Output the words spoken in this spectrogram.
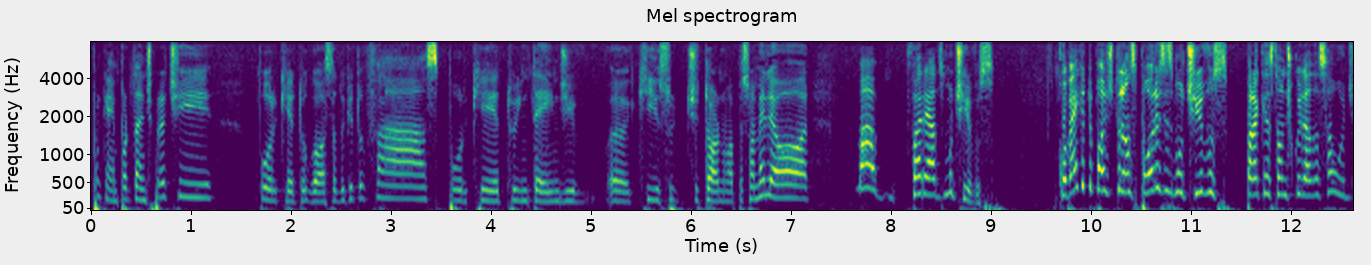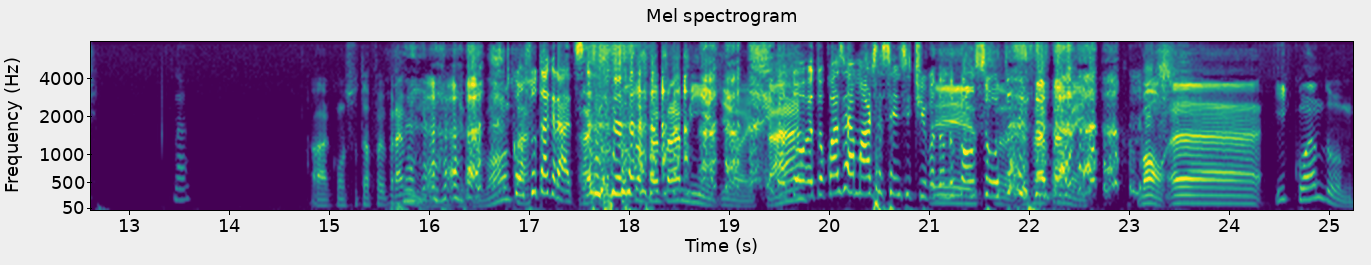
Porque é importante para ti, porque tu gosta do que tu faz, porque tu entende uh, que isso te torna uma pessoa melhor. Ah, variados motivos. Como é que tu pode transpor esses motivos para a questão de cuidar da saúde? Né? A consulta foi pra mim aqui, tá bom? Tá? Consulta grátis. A consulta foi pra mim aqui hoje, tá? Eu tô, eu tô quase a Márcia Sensitiva dando Isso, consulta. Exatamente. bom, ah, e quando,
